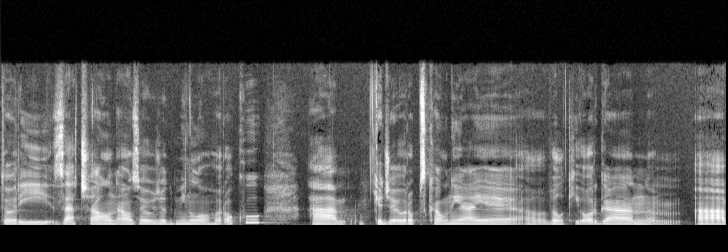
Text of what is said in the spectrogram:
ktorý začal naozaj už od minulého roku a keďže Európska únia je e, veľký orgán a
